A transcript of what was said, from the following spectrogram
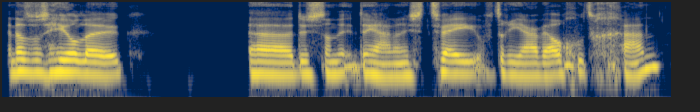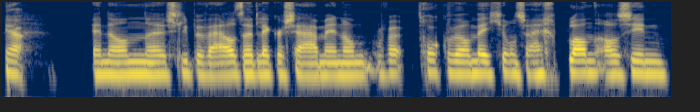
En dat was heel leuk. Eh, dus dan, dan- ja, dan is het twee of drie jaar wel goed gegaan. Ja. En dan eh, sliepen wij altijd lekker samen. En dan we- trokken we wel een beetje ons eigen plan als in...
